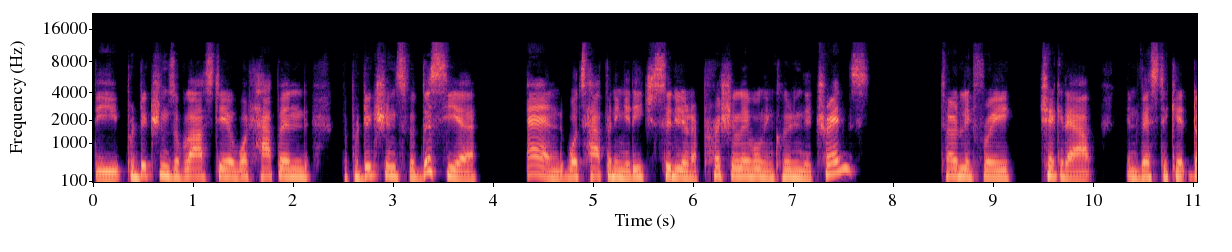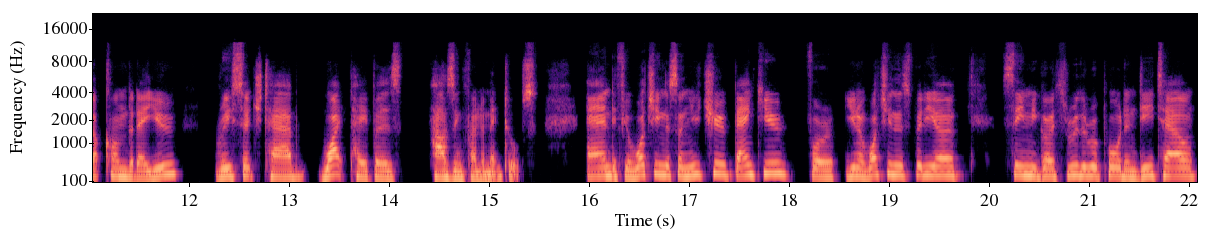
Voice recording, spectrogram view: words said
the predictions of last year, what happened, the predictions for this year, and what's happening at each city on a pressure level, including the trends totally free. Check it out. InvestorKit.com.au, research tab, white papers, housing fundamentals. And if you're watching this on YouTube, thank you for, you know, watching this video, seeing me go through the report in detail.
